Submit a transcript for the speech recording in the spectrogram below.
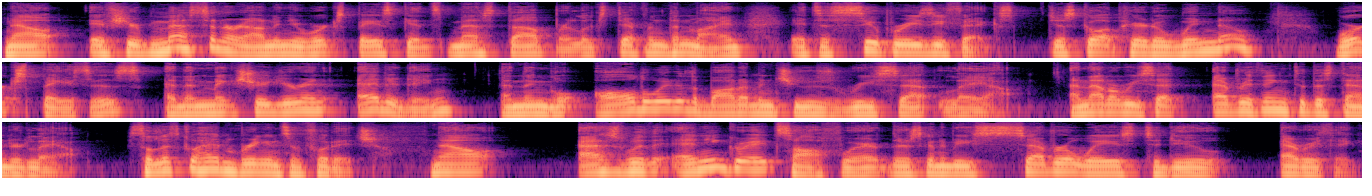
Now, if you're messing around and your workspace gets messed up or looks different than mine, it's a super easy fix. Just go up here to Window, Workspaces, and then make sure you're in Editing, and then go all the way to the bottom and choose Reset Layout. And that'll reset everything to the standard layout. So let's go ahead and bring in some footage. Now, as with any great software, there's going to be several ways to do everything.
